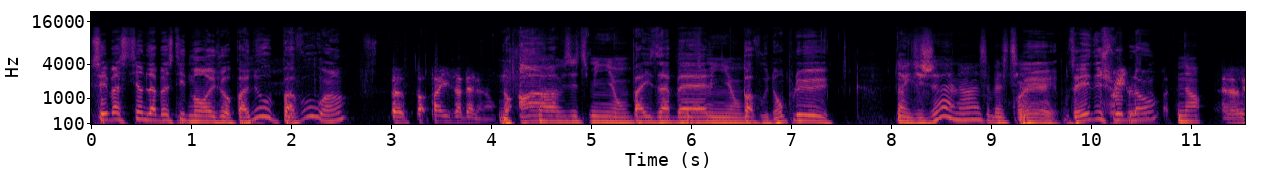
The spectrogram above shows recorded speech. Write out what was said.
Sébastien de la Bastide Montrégeau, pas nous, pas vous, hein Euh, pas, pas Isabelle, non. Non, ah, vous êtes mignon. Pas Isabelle, Vous mignon. pas vous non plus. Non, il est jeune, hein, Sébastien. Oui. Vous avez des cheveux blancs? Non. Euh,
